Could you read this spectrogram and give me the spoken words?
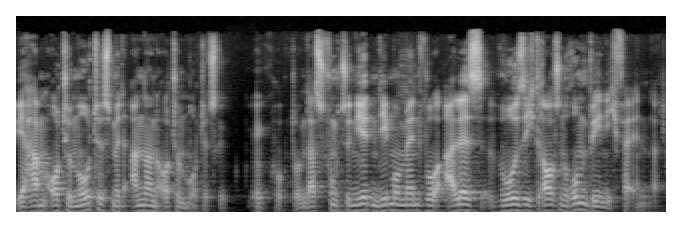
Wir haben Automotives mit anderen Automotives geguckt. Und das funktioniert in dem Moment, wo alles, wo sich draußen rum wenig verändert.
